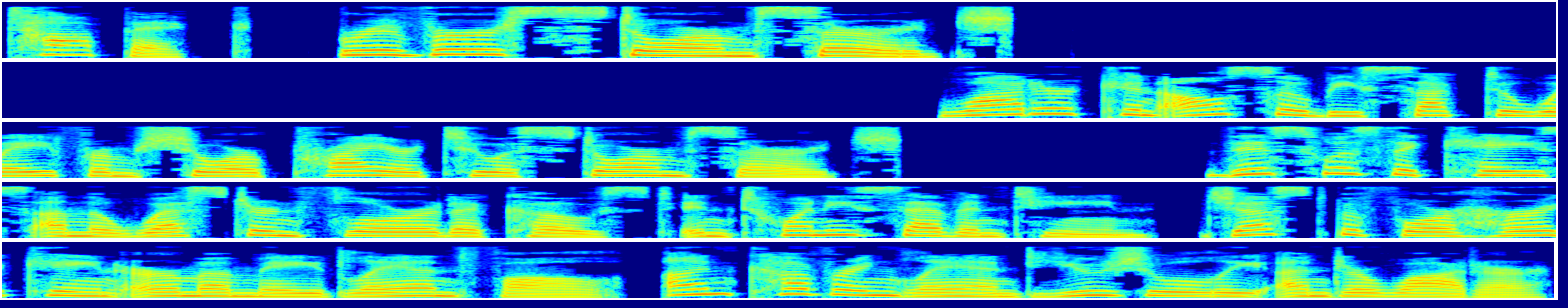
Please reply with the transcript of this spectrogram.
Topic. Reverse storm surge Water can also be sucked away from shore prior to a storm surge. This was the case on the western Florida coast in 2017, just before Hurricane Irma made landfall, uncovering land usually underwater.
